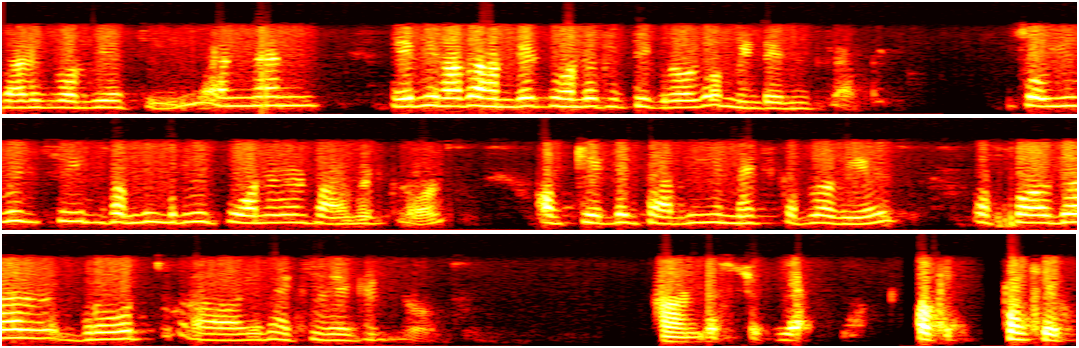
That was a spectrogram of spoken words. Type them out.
That is what we are seeing. And then maybe another 100 crore-150 crore of maintenance CapEx. So you will see something between 400 crore and 500 crore of CapEx happening in the next couple of years for further growth, uh, you know, accelerated growth. Understood. Yeah. Okay. Thank you.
